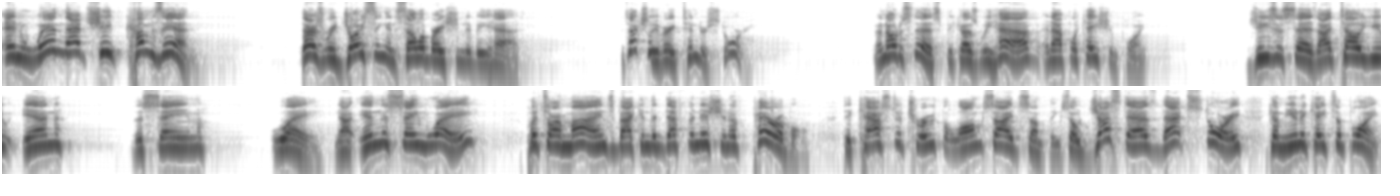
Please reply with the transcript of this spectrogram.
And when that sheep comes in, there's rejoicing and celebration to be had. It's actually a very tender story. Now, notice this because we have an application point. Jesus says, I tell you in the same way. Now, in the same way puts our minds back in the definition of parable to cast a truth alongside something. So, just as that story communicates a point,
